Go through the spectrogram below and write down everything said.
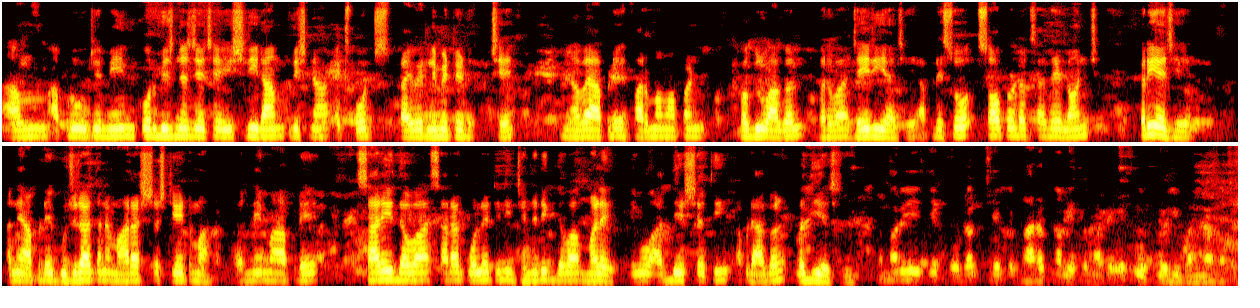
આમ આપણું જે મેઇન કોર બિઝનેસ જે છે એ Shri Ramakrishna exports private limited છે. અને હવે આપણે ફાર્મામાં પણ પગલું આગળ ભરવા જઈ રહ્યા છીએ. આપણે સો સો પ્રોડક્ટ સાથે લોન્ચ કરીએ છીએ. અને આપણે ગુજરાત અને મહારાષ્ટ્ર સ્ટેટમાં બંનેમાં આપણે સારી દવા સારા ક્વોલિટીની જેનેરિક દવા મળે એવો આદેશથી આપણે આગળ વધીએ છીએ. તમારી જે પ્રોડક્ટ છે તે ભારતના લોકો માટે કેટલું ઉપયોગી બનવાનું છે?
